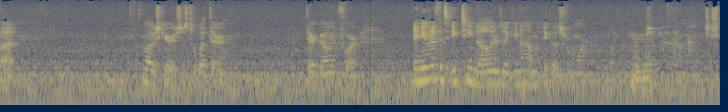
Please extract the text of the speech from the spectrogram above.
but I'm always curious as to what they're they're going for. And even if it's eighteen dollars, like you know how much it goes for more. Like, Mhm. I don't know. Just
